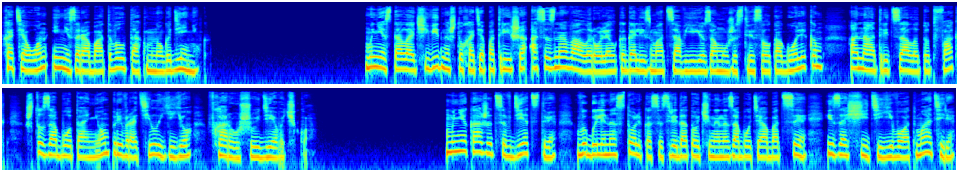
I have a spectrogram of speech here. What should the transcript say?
хотя он и не зарабатывал так много денег. Мне стало очевидно, что хотя Патриша осознавала роль алкоголизма отца в ее замужестве с алкоголиком, она отрицала тот факт, что забота о нем превратила ее в хорошую девочку. Мне кажется, в детстве вы были настолько сосредоточены на заботе об отце и защите его от матери,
